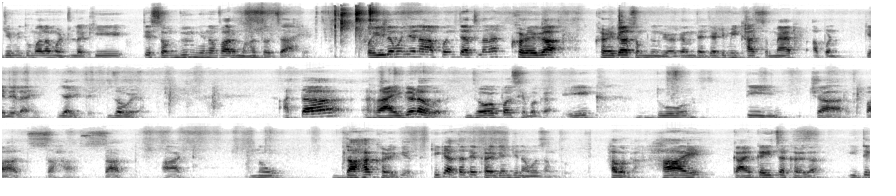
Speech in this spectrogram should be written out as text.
जे मी तुम्हाला म्हटलं की ते समजून घेणं फार महत्त्वाचं आहे. पहिलं म्हणजे ना आपण त्यातला ना खळगा खळगा समजून घ्या कारण त्याच्यासाठी मी खास मॅप आपण केलेला आहे. या इथे जवळ आता रायगडावर जवळपास हे बघा एक दोन तीन चार पाच सहा सात आठ नऊ दहा खळगे आहेत. ठीक आहे आता त्या खळग्यांची नावं सांगतो. हा बघा हा आहे काळकाईचा खळगा इथे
